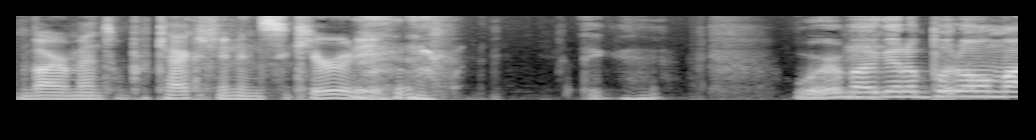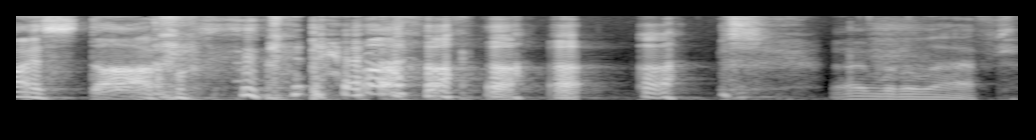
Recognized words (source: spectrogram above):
environmental protection and security. like, where am I gonna put all my stuff? I would have laughed.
